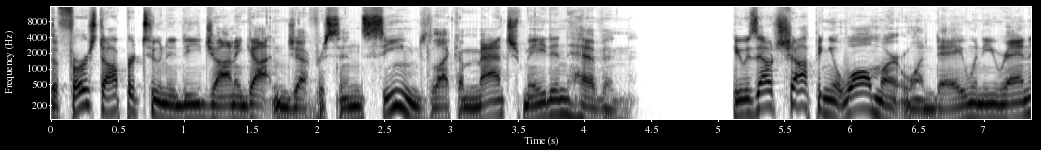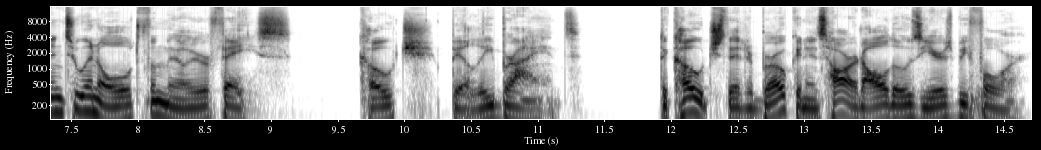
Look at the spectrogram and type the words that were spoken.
The first opportunity Johnny got in Jefferson seemed like a match made in heaven. He was out shopping at Walmart one day when he ran into an old familiar face Coach Billy Bryant, the coach that had broken his heart all those years before.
